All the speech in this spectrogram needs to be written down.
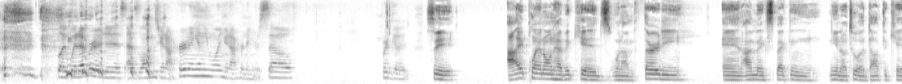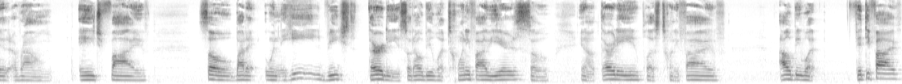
like whatever it is as long as you're not hurting anyone you're not hurting yourself we're good. See, I plan on having kids when I'm 30 and I'm expecting, you know, to adopt a kid around age 5. So by the when he reached 30, so that would be what 25 years, so you know, 30 plus 25, I would be what 55.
